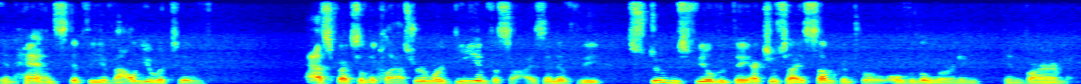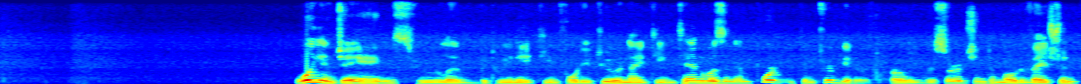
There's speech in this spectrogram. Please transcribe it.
enhanced if the evaluative aspects of the classroom are de emphasized and if the students feel that they exercise some control over the learning environment. William James, who lived between 1842 and 1910, was an important contributor to early research into motivation,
